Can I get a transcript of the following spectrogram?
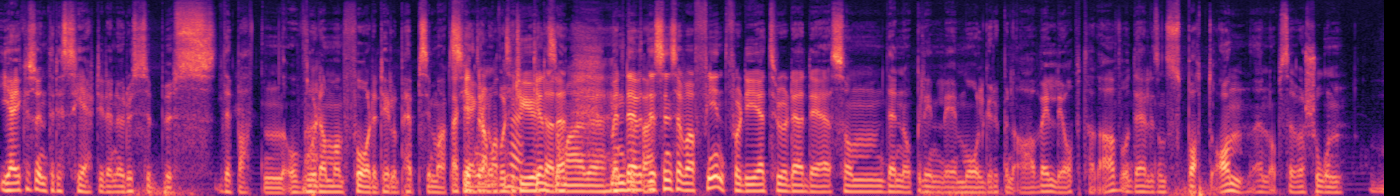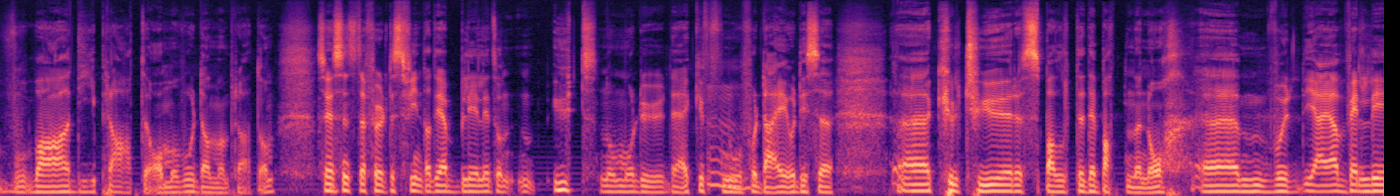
Jeg er ikke så interessert i denne russebussdebatten og hvordan man får det til, og Pepsi Max-gjengen, og hvor dyrt det. er eh, Men det, det syns jeg var fint, fordi jeg tror det er det som den opprinnelige målgruppen er veldig opptatt av. Og det er litt sånn spot on, en observasjon hva de prater om, og hvordan man prater om. Så jeg syns det føltes fint at jeg ble litt sånn ut. Nå må du Det er ikke f- noe for deg. Og disse uh, kulturspaltedebattene nå, Uh, hvor jeg er veldig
